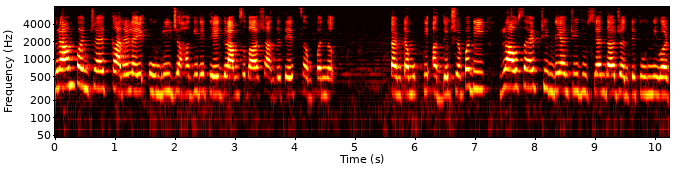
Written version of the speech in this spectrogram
ग्रामपंचायत कार्यालय उमरी जहागीर येथे ग्रामसभा शांततेत संपन्न. तंटामुक्ती अध्यक्षपदी रावसाहेब शिंदे यांची दुसऱ्यांदा जनतेतून निवड.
